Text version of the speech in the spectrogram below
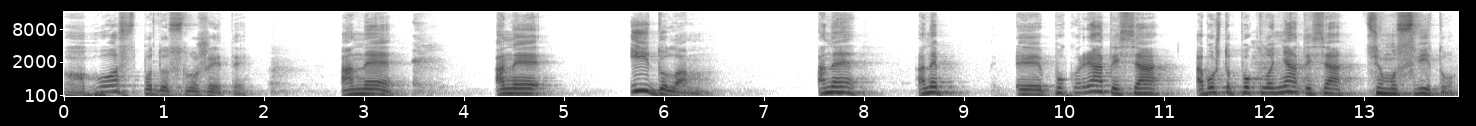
Господу служити, а не, а не ідолам, а не, а не е, покорятися або ж то поклонятися цьому світу,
